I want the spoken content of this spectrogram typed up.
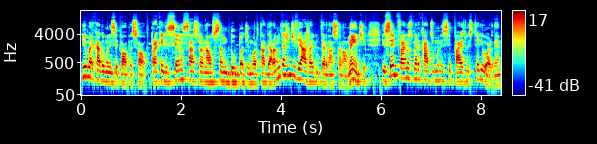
E o Mercado Municipal, pessoal, para aquele sensacional sanduba de mortadela. Muita gente viaja internacionalmente e sempre vai nos mercados municipais no exterior, né?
